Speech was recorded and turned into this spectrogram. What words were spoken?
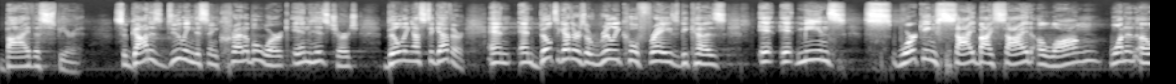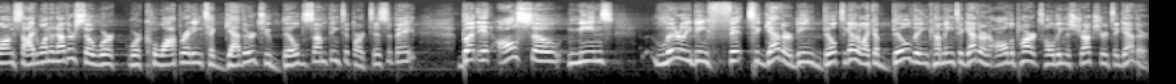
by the Spirit. So God is doing this incredible work in his church, building us together. And, and built together is a really cool phrase because it, it means working side by side along one, alongside one another. So we're, we're cooperating together to build something, to participate. But it also means literally being fit together, being built together, like a building coming together and all the parts holding the structure together.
